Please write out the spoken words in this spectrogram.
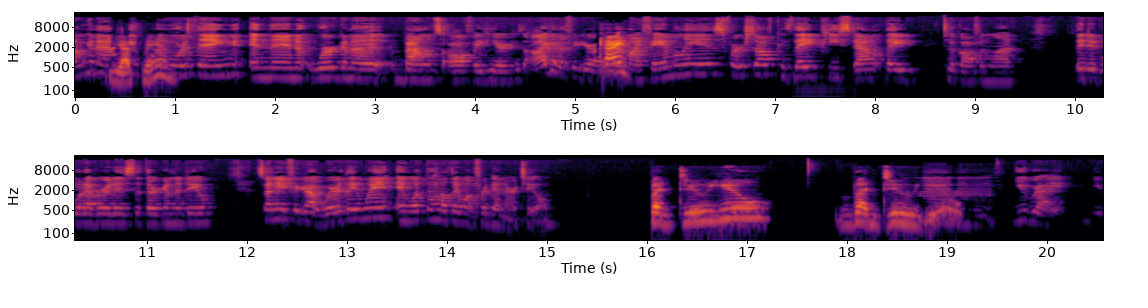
I'm gonna ask Yes, you one more thing, and then we're gonna bounce off of here because I gotta figure out Okay. where my family is first off because they pieced out, they took off and left, they did whatever it is that they're gonna do. So I need to figure out where they went and what the hell they went for dinner too. But do you? But do you? Mm, you right, you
